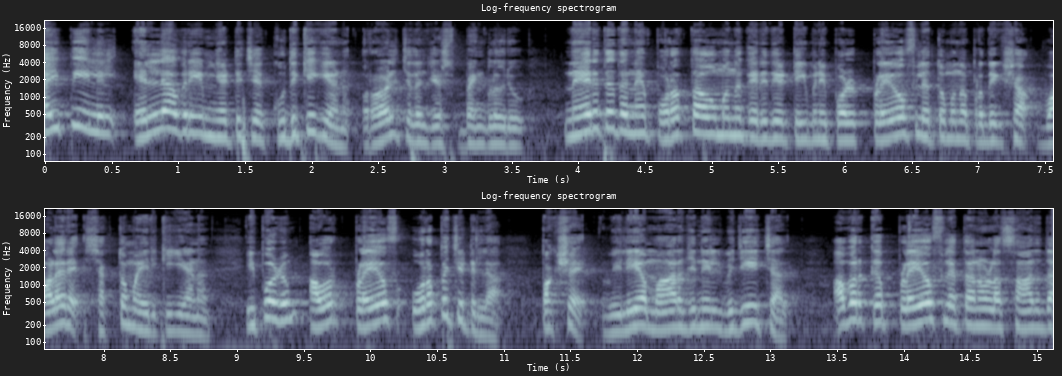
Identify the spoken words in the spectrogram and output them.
ഐ പി എല്ലിൽ എല്ലാവരെയും ഞെട്ടിച്ച് കുതിക്കുകയാണ് റോയൽ ചലഞ്ചേഴ്സ് ബംഗളൂരു. നേരത്തെ തന്നെ പുറത്താവുമെന്ന് കരുതിയ ടീമിന് ഇപ്പോൾ പ്ലേ ഓഫിലെത്തുമെന്ന പ്രതീക്ഷ വളരെ ശക്തമായിരിക്കുകയാണ്. ഇപ്പോഴും അവർ പ്ലേ ഓഫ് ഉറപ്പിച്ചിട്ടില്ല. പക്ഷേ വലിയ മാർജിനിൽ വിജയിച്ചാൽ അവർക്ക് പ്ലേ ഓഫിലെത്താനുള്ള സാധ്യത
